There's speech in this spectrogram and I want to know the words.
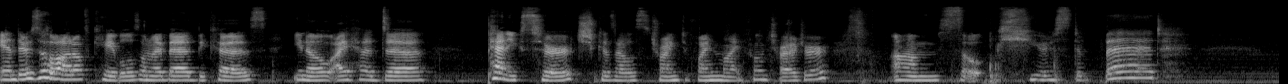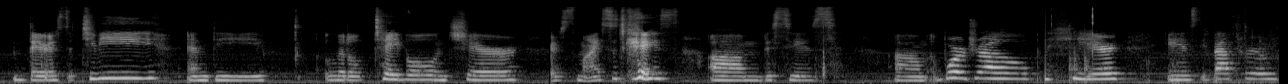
and there's a lot of cables on my bed because you know, I had a panic search because I was trying to find my phone charger. Um, so here's the bed, there's the TV and the little table and chair. There's my suitcase. Um, this is um, a wardrobe. Here is the bathroom,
